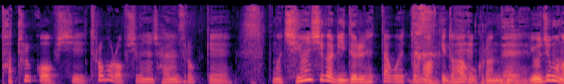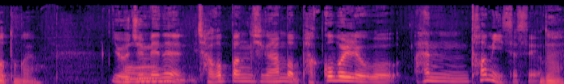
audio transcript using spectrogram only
다툴 거 없이 트러블 없이 그냥 자연스럽게 뭔가 지현 씨가 리드를 했다고 했던 것 같기도 하고 그런데 네네. 요즘은 어떤가요? 요즘에는 작업 방식을 한번 바꿔보려고 한 term이 있었어요. 네.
